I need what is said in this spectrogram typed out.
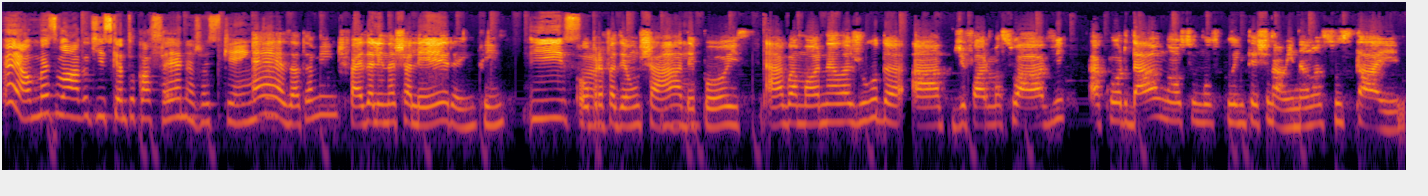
É, a mesma água que esquenta o café, né? Já esquenta. É, exatamente. Faz ali na chaleira, enfim. Isso. Ou para fazer um chá uhum. depois. A água morna, ela ajuda a, de forma suave, acordar o nosso músculo intestinal e não assustar ele.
